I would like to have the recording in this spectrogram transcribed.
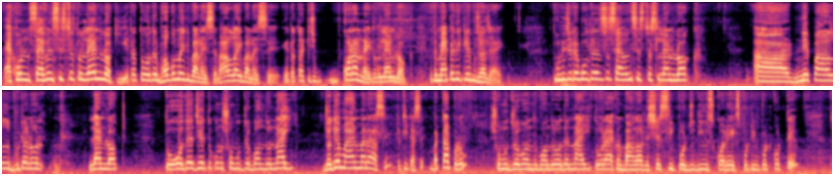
এখন সেভেন সিস্টার তো ল্যান্ডলকই এটা তো ওদের ভগবানই বানাইছে বা আল্লাহ বানাইছে। এটা তো আর কিছু করার নাই, এটা তো ল্যান্ডলক এটা ম্যাপে দেখলেই বোঝা যায়। উনি যেটা বলতে চাচ্ছে সেভেন সিস্টার্স ল্যান্ডলক আর নেপাল ভুটানও ল্যান্ডলকড তো ওদের যেহেতু কোনো সমুদ্র বন্দর নাই যদিও মায়ানমারে আছে এটা ঠিক আছে বাট তারপরেও সমুদ্র বন্দর বন্দর ওদের নাই। তো ওরা এখন বাংলাদেশের সিপোর্ট যদি ইউজ করে এক্সপোর্ট ইম্পোর্ট করতে তো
